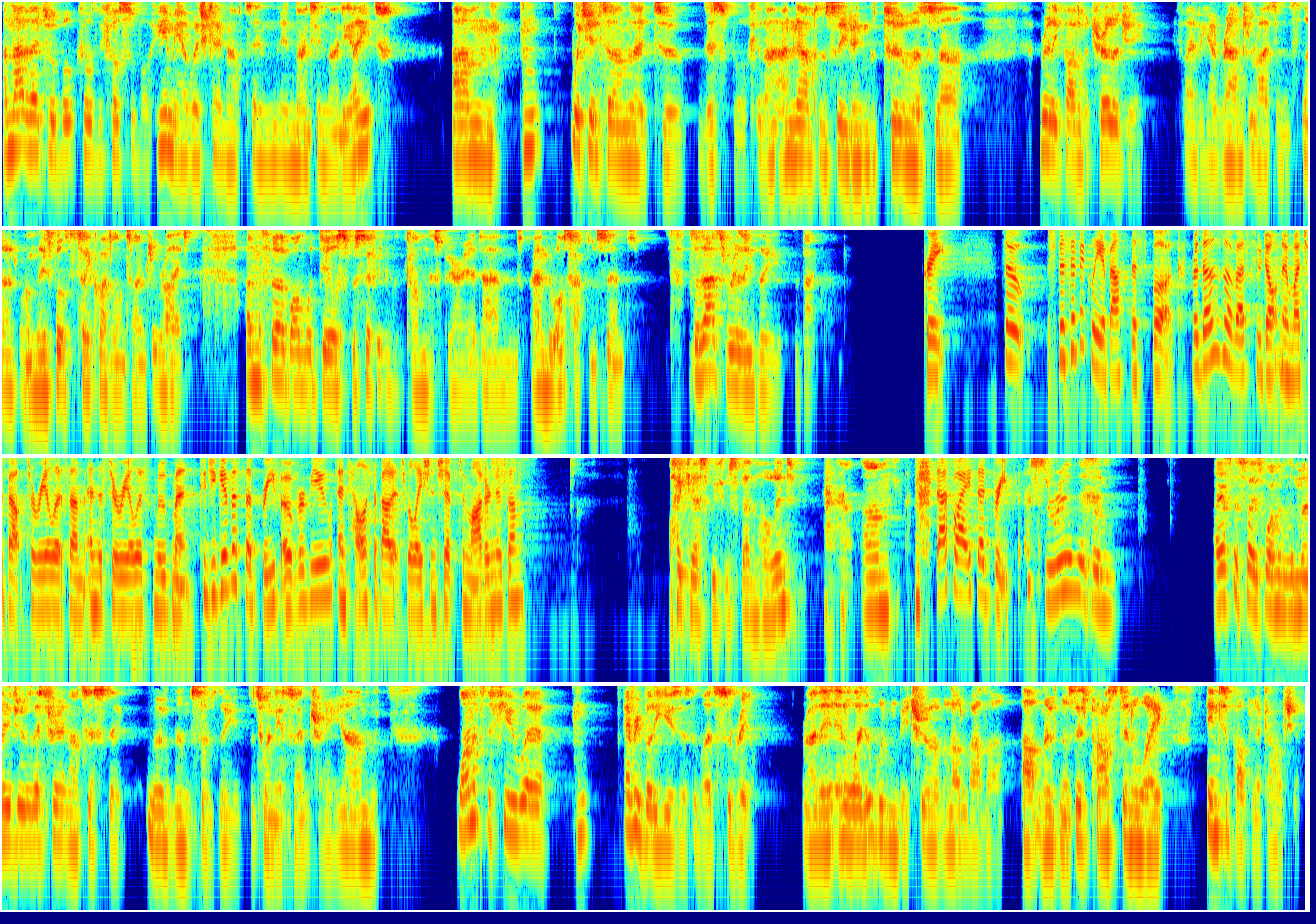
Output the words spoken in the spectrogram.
And that led to a book called The Coast of Bohemia, which came out in, in 1998. Um, which in turn led to this book. And I, am now conceiving the two as uh, really part of a trilogy. If I ever get round to writing the third one, these books take quite a long time to write. And the third one would deal specifically with the communist period and, and what's happened since. So that's really the, the background. Great. So specifically about this book, for those of us who don't know much about surrealism and the surrealist movement, could you give us a brief overview and tell us about its relationship to modernism? I guess we could spend the whole interview. Um, That's why I said brief. surrealism, I have to say, is one of the major literary and artistic movements of the, the 20th century. Um, one of the few where everybody uses the word surreal right, in a way that wouldn't be true of a lot of other art movements. It's passed in a way into popular culture.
